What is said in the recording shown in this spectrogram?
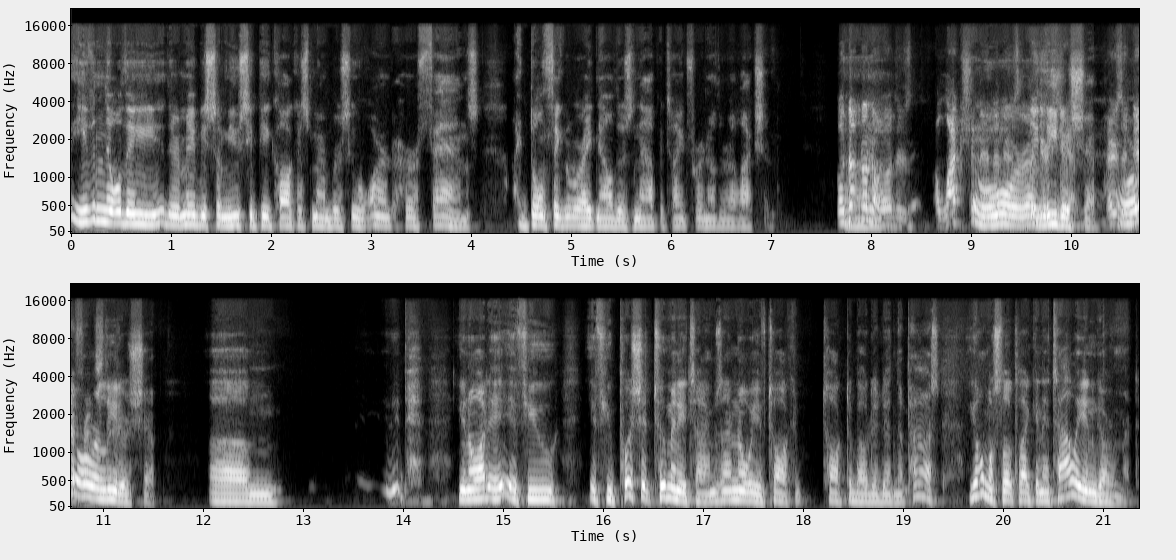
even though they, there may be some UCP caucus members who aren't her fans, I don't think right now there's an appetite for another election. Well, no, no, no. Uh, there's election or there's leadership, leadership. or, or leadership. Um, you know what? If you if you push it too many times, I know we've talked talked about it in the past. You almost look like an Italian government.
